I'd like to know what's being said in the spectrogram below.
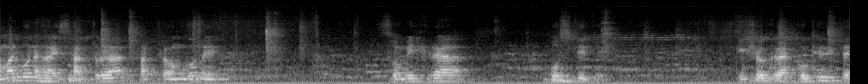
আমার মনে হয় ছাত্ররা, ছাত্র অঙ্গনে শ্রমিকরা বস্তিতে, কৃষকরা কুঠিরিতে,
